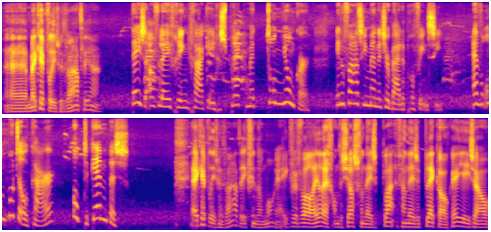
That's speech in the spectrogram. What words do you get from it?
Eh, maar ik heb wel iets met water, ja. Deze aflevering ga ik in gesprek met Ton Jonker, innovatiemanager bij de provincie. En we ontmoeten elkaar op de campus. ja. Ik heb wel iets met water. Ik vind het wel mooi. Ik word wel heel erg enthousiast van deze, van deze plek ook. Hè. Je zou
